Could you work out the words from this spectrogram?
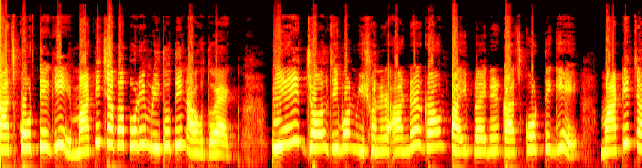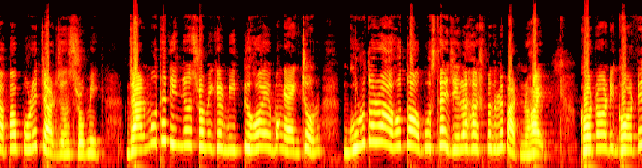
কাজ করতে গিয়ে মাটি চাপা পড়ে মৃতদিন আহত এক। পিএইচ জল জীবন মিশনের আন্ডারগ্রাউন্ড পাইপলাইনের কাজ করতে গিয়ে মাটি চাপা পড়ে চারজন শ্রমিক। যার মধ্যে তিনজন শ্রমিকের মৃত্যু হয় এবং একজন গুরুতর আহত অবস্থায় জেলা হাসপাতালে পাঠানো হয়। ঘটনাটি ঘটে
